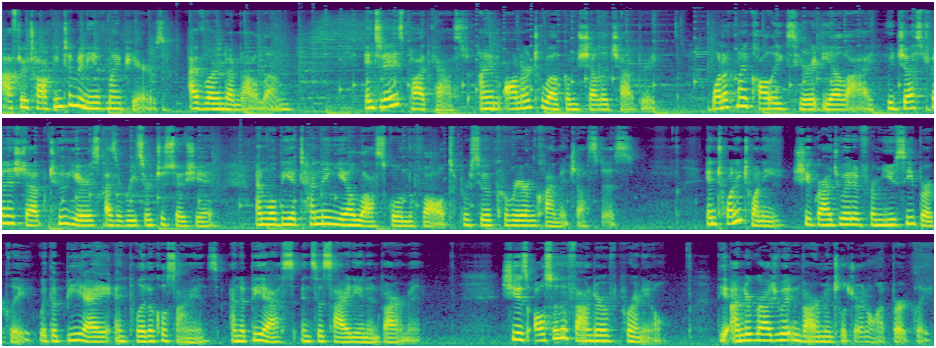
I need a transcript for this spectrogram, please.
After talking to many of my peers, I've learned I'm not alone. In today's podcast, I am honored to welcome Shela Chowdhury, one of my colleagues here at ELI who just finished up two years as a research associate and will be attending Yale Law School in the fall to pursue a career in climate justice. In 2020, she graduated from UC Berkeley with a BA in political science and a BS in society and environment. She is also the founder of Perennial, the undergraduate environmental journal at Berkeley.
